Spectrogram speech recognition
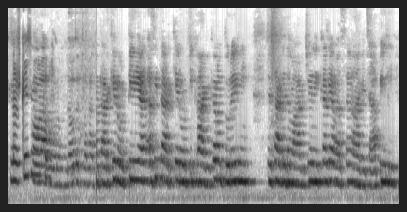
ਨਰਕੇ ਸੇ ਕੋਲਾ ਹੋਰ ਹੁੰਦਾ ਉਹ ਤੇ ਥੋੜਾ ਤੜਕੇ ਰੋਟੀ ਅਸੀਂ ਤੜਕੇ ਰੋਟੀ ਖਾ ਕੇ ਘਰੋਂ ਤੁਰੇ ਹੀ ਨਹੀਂ। ਤੇ ਸਾਡੇ ਦਿਮਾਗ 'ਚ ਨਿਕਲ ਗਿਆ ਬਸ ਆ ਕੇ ਚਾਹ ਪੀ ਲਈ।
